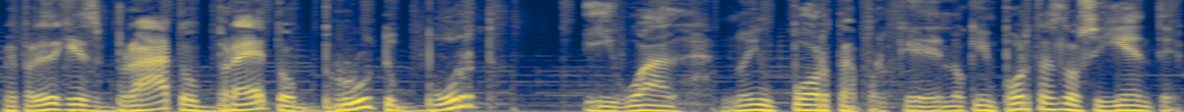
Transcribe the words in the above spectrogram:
Me parece que es Brad o Brett o Brut o Burt. Igual, no importa, porque lo que importa es lo siguiente.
